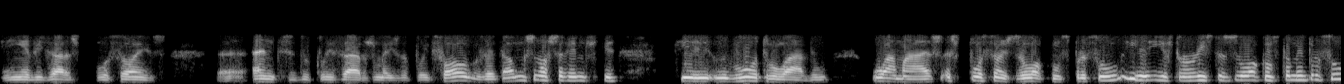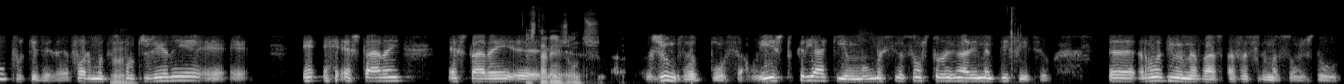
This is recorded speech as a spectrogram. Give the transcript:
em avisar as populações antes de utilizar os meios de apoio de fogos e tal, mas nós sabemos que, que do outro lado, o Hamas, as populações deslocam-se para sul e, e, os terroristas deslocam-se também para sul, porque quer dizer, a forma de se hum. protegerem é, é, é, é estarem é estarem, é estarem uh, juntos. juntos da população. E isto cria aqui uma, uma situação extraordinariamente difícil. Uh, relativamente às, às, afirmações do,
